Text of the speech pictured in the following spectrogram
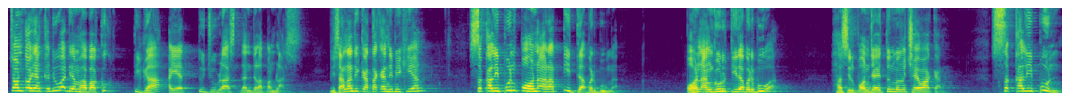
Contoh yang kedua di dalam Habakuk 3 ayat 17 dan 18. Di sana dikatakan demikian, sekalipun pohon ara tidak berbunga, Pohon anggur tidak berbuah. Hasil pohon zaitun mengecewakan. Sekalipun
